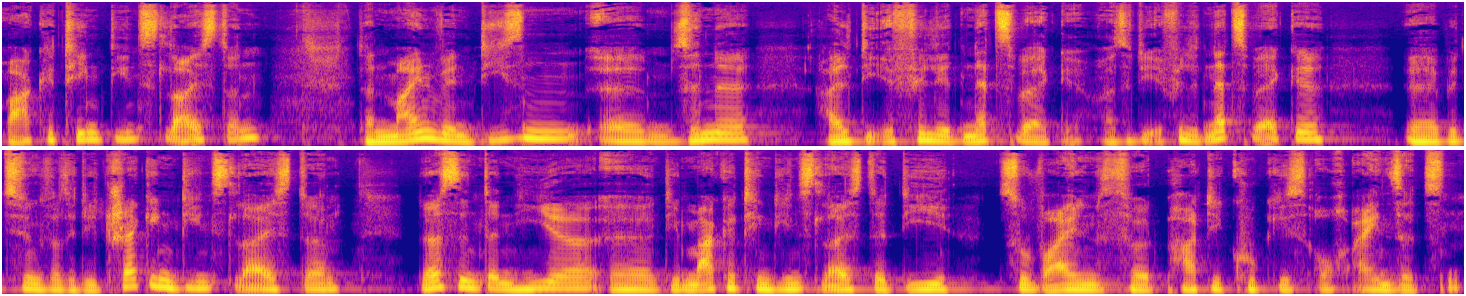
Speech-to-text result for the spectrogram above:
Marketing-Dienstleistern, dann meinen wir in diesem äh, Sinne halt die Affiliate-Netzwerke. Also die Affiliate-Netzwerke äh, beziehungsweise die Tracking-Dienstleister, das sind dann hier äh, die Marketing-Dienstleister, die zuweilen Third-Party-Cookies auch einsetzen.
